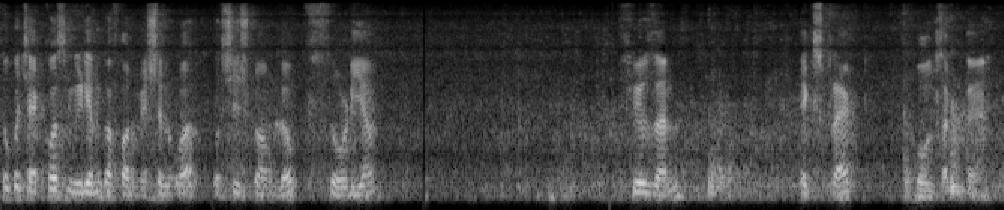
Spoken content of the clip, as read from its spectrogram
तो कुछ एक्वस मीडियम का फॉर्मेशन हुआ उस चीज़ को हम लोग सोडियम फ्यूजन एक्सट्रैक्ट बोल सकते हैं।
